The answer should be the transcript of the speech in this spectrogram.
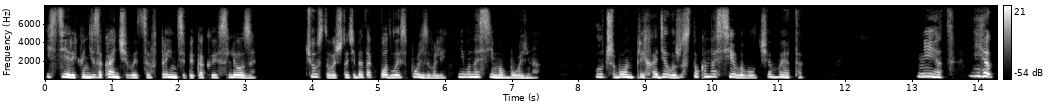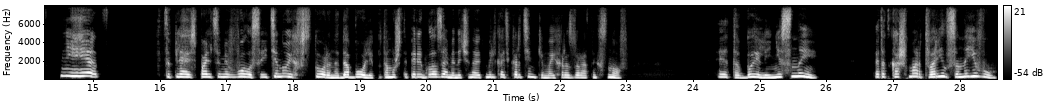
Истерика не заканчивается в принципе, как и слезы. Чувствовать, что тебя так подло использовали, невыносимо больно. Лучше бы он приходил и жестоко насиловал, чем это. Нет, нет, нет! Вцепляюсь пальцами в волосы и тяну их в стороны до боли, потому что перед глазами начинают мелькать картинки моих развратных снов. Это были не сны. Этот кошмар творился наяву.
